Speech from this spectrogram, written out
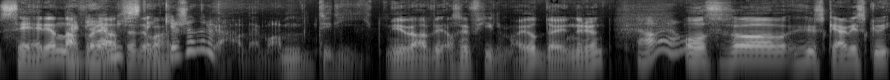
serien. Da, Det er det jeg at det var- mistenker, skjønner du. Ja, det var dritmye. Altså, filma jo døgnet rundt. Ja, ja. Og så husker jeg vi skulle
